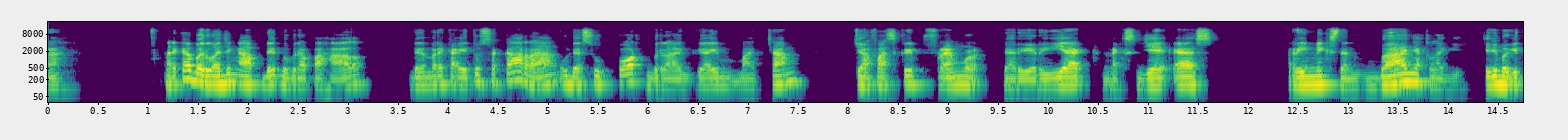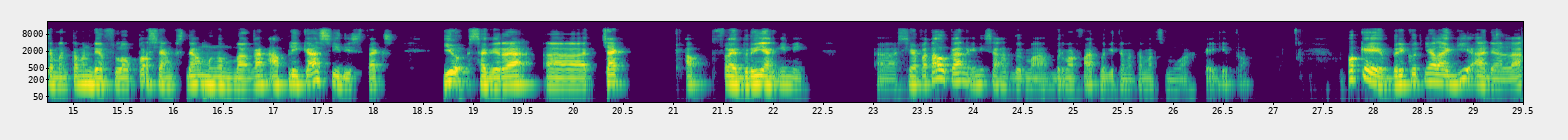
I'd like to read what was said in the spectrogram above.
Nah, mereka baru aja ngupdate beberapa hal dan mereka itu sekarang udah support berbagai macam JavaScript framework dari React, Next.js, Remix dan banyak lagi. Jadi bagi teman-teman developers yang sedang mengembangkan aplikasi di Stacks, yuk segera uh, cek up library yang ini. Uh, siapa tahu kan ini sangat bermanfaat bagi teman-teman semua kayak gitu. Oke, berikutnya lagi adalah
